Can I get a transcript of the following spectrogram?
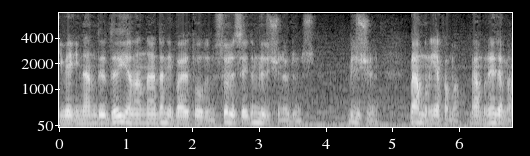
ve inandırdığı yalanlardan ibaret olduğunu söyleseydim ne düşünürdünüz? Bir düşünün. Ben bunu yapamam, ben bunu edemem.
